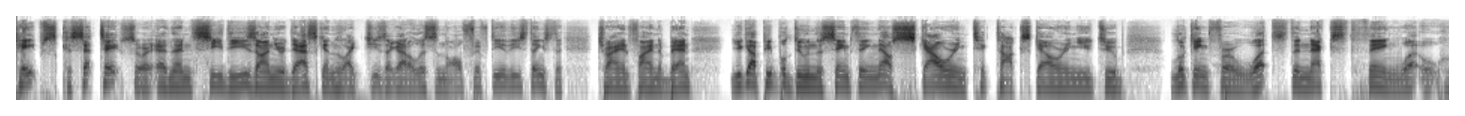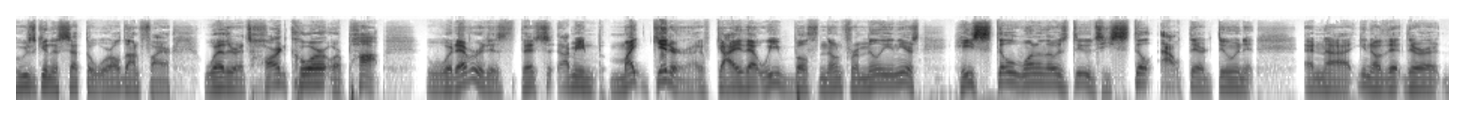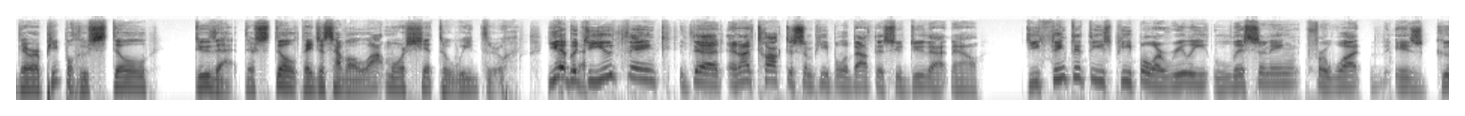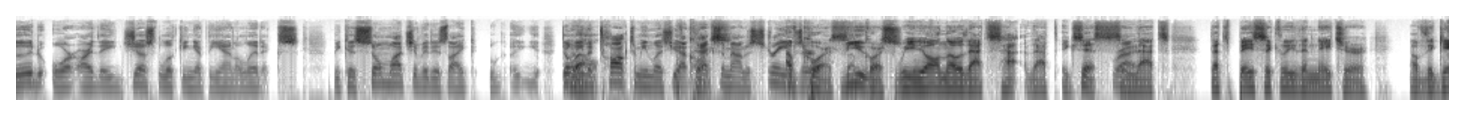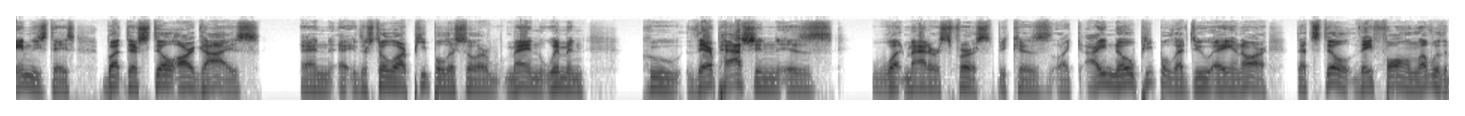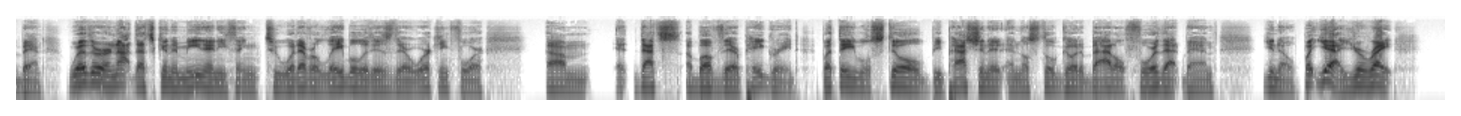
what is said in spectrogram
tapes, cassette tapes, or and then CDs on your desk, and like, geez, I got to listen to all fifty of these things to try and find a band. You got people doing the same thing now, scouring TikTok, scouring YouTube, looking for what's the next thing, what who's going to set the world on fire, whether it's hardcore or pop whatever it is that's i mean mike gitter a guy that we've both known for a million years he's still one of those dudes. He's still out there doing it. And uh you know there, there are there are people who still do that. They're still they just have a lot more shit to weed through. Yeah, but do you think that, and I've talked to some people about this who do that now, do you think that these people are really listening for what is good, or are they just looking at the analytics? Because so much of it is like, don't Well, even talk to me unless you have course. X amount of streams of or course views. of course we all know that's ha- that exists Right. and that's that's basically the nature of the game these days but there still are guys and uh, there still are people there still are men women who their passion is what matters first because like i know people that do a&r that still they fall in love with a band. Whether or not that's going to mean anything to whatever label it is they're working for um that's above their pay grade. But they will still be passionate and they'll still go to battle for that band you know. But yeah you're right.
